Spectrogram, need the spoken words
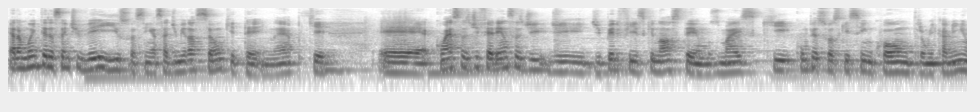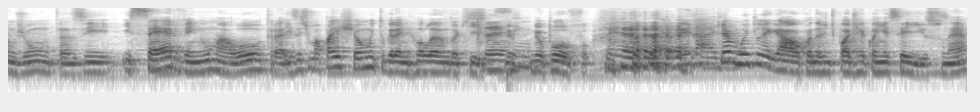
era muito interessante ver isso, assim, essa admiração que tem, né? Porque é, com essas diferenças de, de, de, perfis que nós temos, mas que com pessoas que se encontram e caminham juntas e, e servem uma a outra, existe uma paixão muito grande rolando aqui, meu, meu, povo. É, é verdade. que é muito legal quando a gente pode reconhecer isso, Sim, né?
